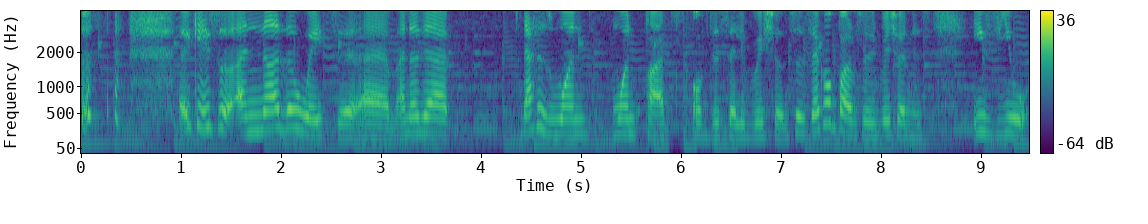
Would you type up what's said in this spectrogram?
okay, so another way to um, another that is one one part of the celebration. So the second part of celebration is if you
